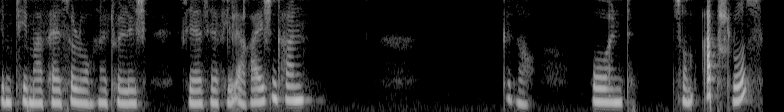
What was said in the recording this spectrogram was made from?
dem Thema Fesselung natürlich sehr, sehr viel erreichen kann. Genau. Und zum Abschluss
